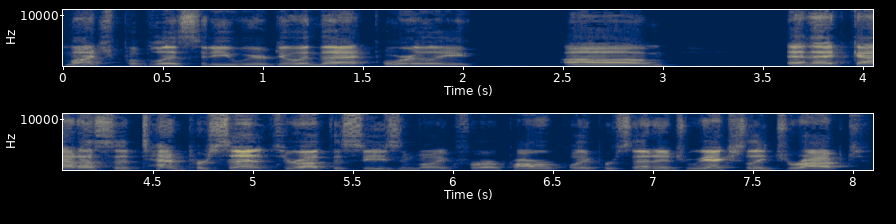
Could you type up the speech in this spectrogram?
much publicity. We were doing that poorly, um, and that got us a ten percent throughout the season, Mike, for our power play percentage. We actually dropped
